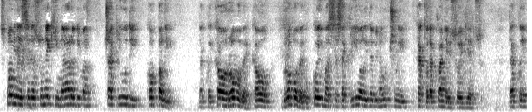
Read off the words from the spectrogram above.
spominje se da su nekim narodima čak ljudi kopali dakle, kao robove, kao grobove u kojima se sakrivali da bi naučili kako da klanjaju svoju djecu. Dakle,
